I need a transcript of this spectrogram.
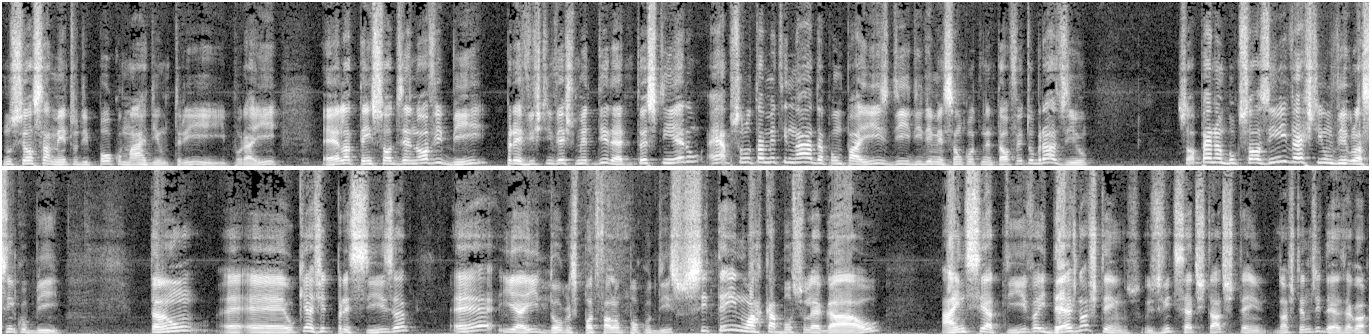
no seu orçamento de pouco mais de um tri e por aí, ela tem só 19 bi previsto investimento direto. Então, esse dinheiro é absolutamente nada para um país de, de dimensão continental feito o Brasil. Só Pernambuco sozinho investe 1,5 bi. Então, é, é, o que a gente precisa é, e aí Douglas pode falar um pouco disso, se tem no arcabouço legal a iniciativa, ideias nós temos. Os 27 estados têm, nós temos ideias. Agora,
